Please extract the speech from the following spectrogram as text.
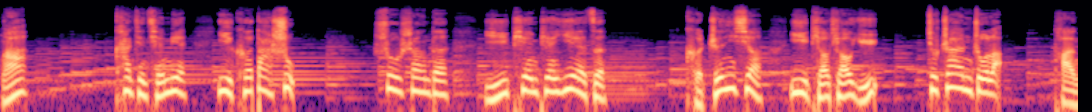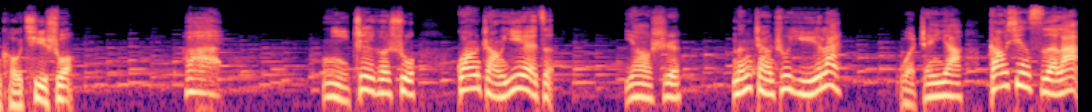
啊，看见前面一棵大树，树上的一片片叶子，可真像一条条鱼，就站住了，叹口气说：“唉，你这棵树光长叶子，要是能长出鱼来，我真要高兴死了。”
